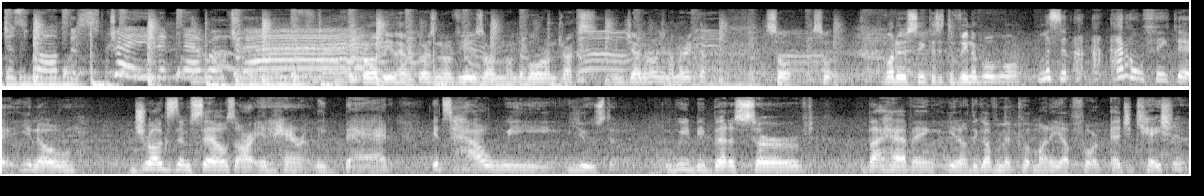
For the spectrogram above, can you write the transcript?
Just walk the straight and narrow track. Probably you have personal views on, on the war on drugs in general in America. So, so what do you think? Is it a winnable war? Listen, I, I I don't think that, you know, drugs themselves are inherently bad. It's how we use them. We'd be better served by having, you know, the government put money up for education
